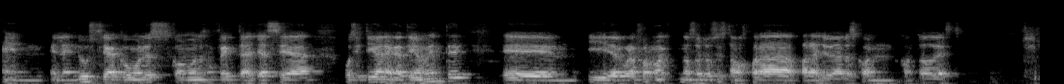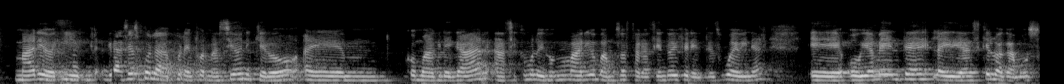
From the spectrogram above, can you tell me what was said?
en, en, la industria, cómo los, cómo los afecta, ya sea positiva o negativamente, eh, y de alguna forma nosotros estamos para, para ayudarlos con, con todo esto. Mario, y gracias por la, por la información y quiero em, como agregar, así como lo dijo Mario, vamos a estar haciendo diferentes webinars. Eh, obviamente la idea es que lo hagamos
